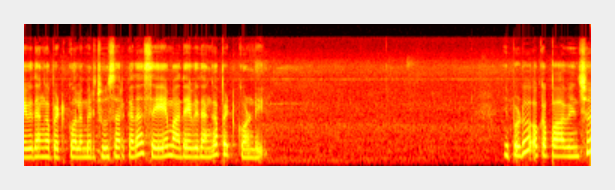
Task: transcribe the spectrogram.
ఏ విధంగా పెట్టుకోవాలో మీరు చూసారు కదా సేమ్ అదే విధంగా పెట్టుకోండి. ఇప్పుడు ఒక పావించు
